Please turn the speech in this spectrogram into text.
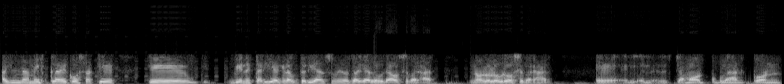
hay una mezcla de cosas que, que bien estaría que la autoridad en su minuto haya logrado separar, no lo logró separar, eh, el, el, clamor popular con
